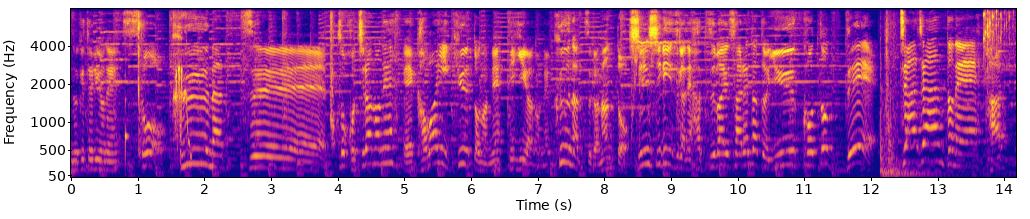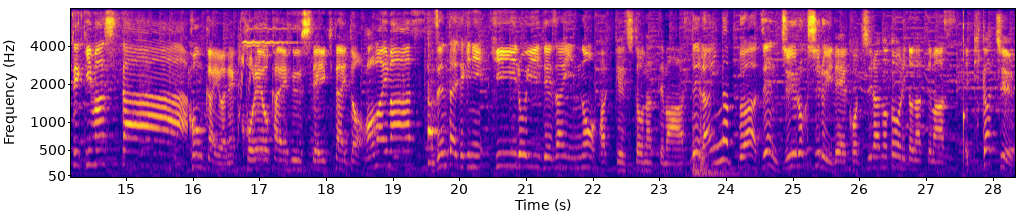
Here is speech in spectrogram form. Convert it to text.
抜けてるよね。そう。クーナッツ。そうこちらのね、えー、可愛いキュートなねフィギュアのねクーナッツがなんと新シリーズがね発売されたということで買ってきました。今回はねこれを開封していきたいと思います。全体的に黄色いデザインのパッケージとなってます。でラインナップは全16種類でこちらの通りとなってます。えピカチュウ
